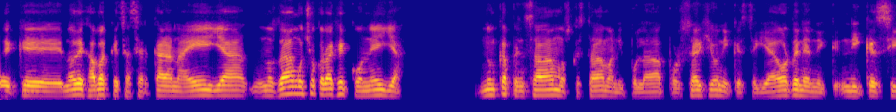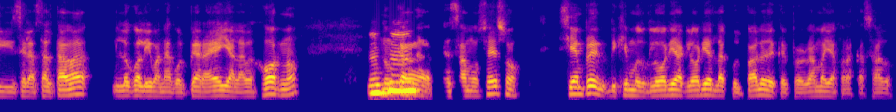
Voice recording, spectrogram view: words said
de que no dejaba que se acercaran a ella. Nos daba mucho coraje con ella. Nunca pensábamos que estaba manipulada por Sergio, ni que seguía órdenes, ni, que- ni que si se la saltaba, luego le iban a golpear a ella, a lo mejor, ¿no? Nunca pensamos eso. Siempre dijimos, Gloria, Gloria es la culpable de que el programa haya fracasado,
